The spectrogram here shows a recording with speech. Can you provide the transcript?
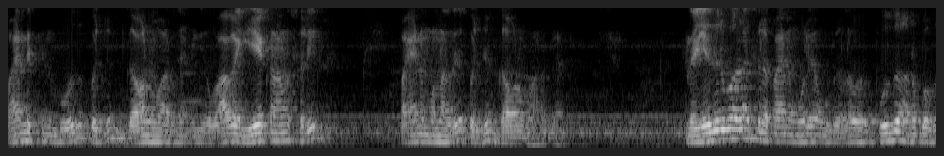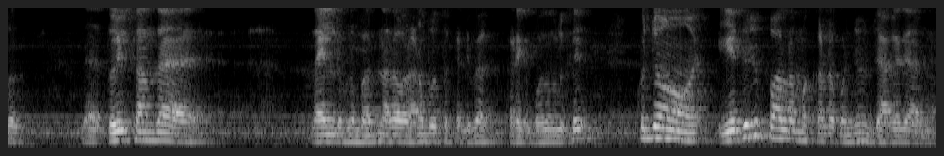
பயணத்தின் போது கொஞ்சம் கவனமாக இருங்க. நீங்கள் வாகனம் இயக்கினாலும் சரி பயணம் பண்ணாதே கொஞ்சம் கவனமாக இருங்க. இந்த எதிர்பாராத சில பயணம் மூலியம் உங்களுக்கு நல்ல ஒரு புது அனுபவங்கள். இந்த தொழில் சார்ந்த லைனில் இருக்குன்னு பார்த்து நல்ல ஒரு அனுபவத்தை கண்டிப்பாக கிடைக்க போது உங்களுக்கு. கொஞ்சம் எதிர்பார்ந்த மக்கள்கிட்ட கொஞ்சம் ஜாகிரதையாக இருங்க.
